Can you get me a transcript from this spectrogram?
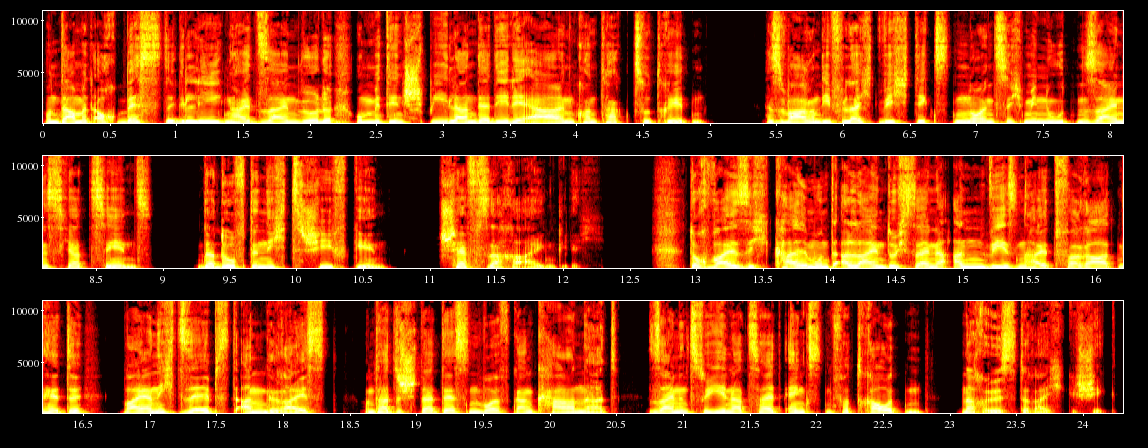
und damit auch beste Gelegenheit sein würde, um mit den Spielern der DDR in Kontakt zu treten. Es waren die vielleicht wichtigsten 90 Minuten seines Jahrzehnts. Da durfte nichts schiefgehen. Chefsache eigentlich. Doch weil sich Kalmund allein durch seine Anwesenheit verraten hätte, war er nicht selbst angereist und hatte stattdessen Wolfgang Karnat, seinen zu jener Zeit engsten Vertrauten, nach Österreich geschickt.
